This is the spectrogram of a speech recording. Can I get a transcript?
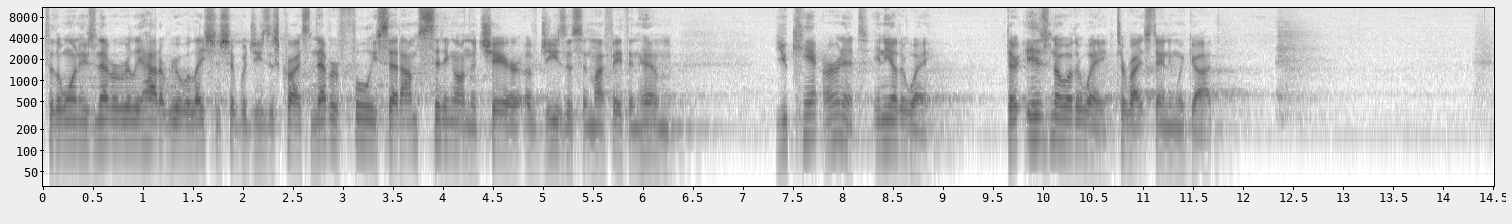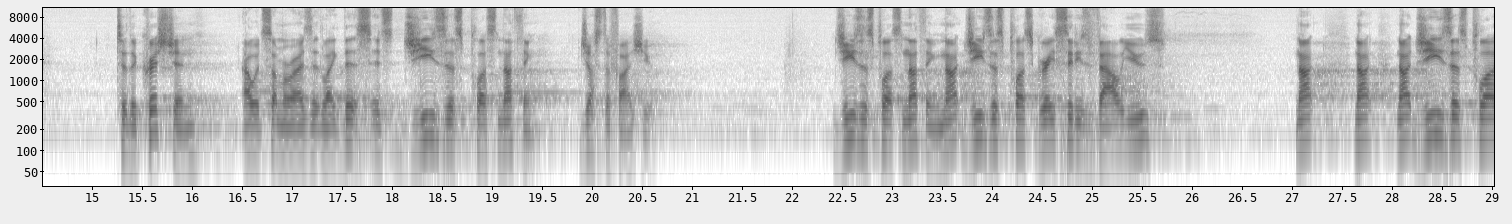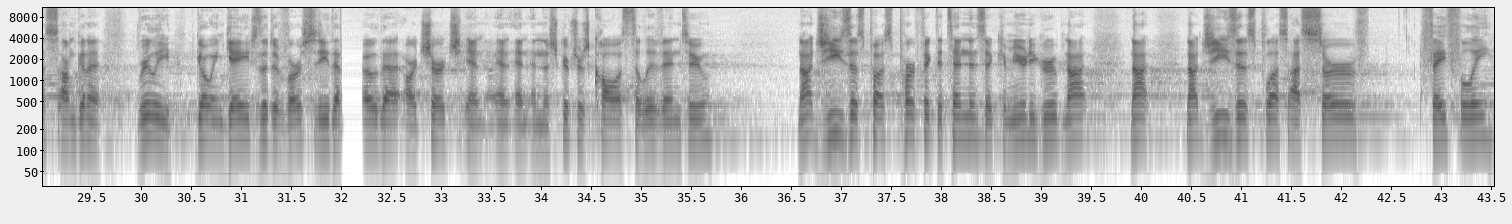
to the one who's never really had a real relationship with Jesus Christ, never fully said, I'm sitting on the chair of Jesus and my faith in Him. You can't earn it any other way. There is no other way to right standing with God. To the Christian, I would summarize it like this it's Jesus plus nothing justifies you. Jesus plus nothing, not Jesus plus Grace City's values, not, not, not Jesus plus I'm going to really go engage the diversity that I know that our church and, and, and the scriptures call us to live into. Not Jesus plus perfect attendance at community group, not, not, not Jesus plus I serve faithfully.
